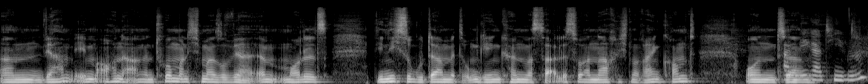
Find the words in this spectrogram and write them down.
Ähm, wir haben eben auch in der Agentur manchmal so wir ähm, Models, die nicht so gut damit umgehen können, was da alles so an Nachrichten reinkommt. Und, an ähm, negativen?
